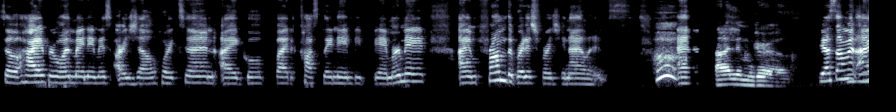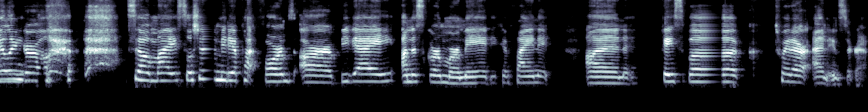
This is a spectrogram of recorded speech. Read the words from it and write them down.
So, hi everyone. My name is Argel Horton. I go by the cosplay name BVI Mermaid. I'm from the British Virgin Islands. And Island girl. yes, I'm an island girl. so, my social media platforms are BVI underscore mermaid. You can find it on Facebook, Twitter, and Instagram.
